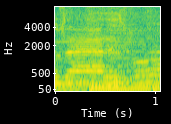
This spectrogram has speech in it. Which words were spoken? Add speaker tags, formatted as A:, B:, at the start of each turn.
A: That is at his voice.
